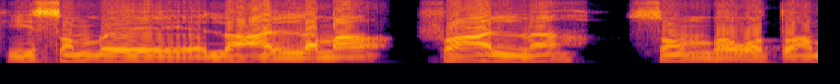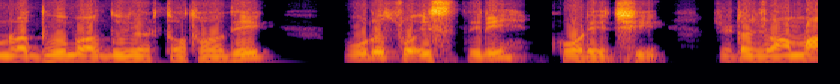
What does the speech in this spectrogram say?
কি লাআল্লামা ফাআলনা, সম্ভবত আমরা দুই বা দুইয়ের ততোধিক পুরুষ ও স্ত্রী করেছি, যেটা জমা,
